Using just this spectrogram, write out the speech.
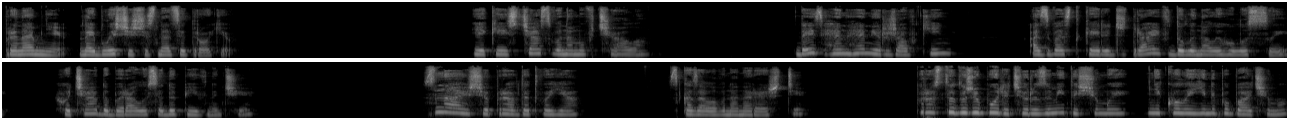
принаймні найближчі 16 років. Якийсь час вона мовчала. Десь ген-ген іржав кінь, а з Вест Керрідж Драйв долинали голоси, хоча добиралося до півночі. Знаю, що правда твоя сказала вона нарешті. Просто дуже боляче розуміти, що ми ніколи її не побачимо.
